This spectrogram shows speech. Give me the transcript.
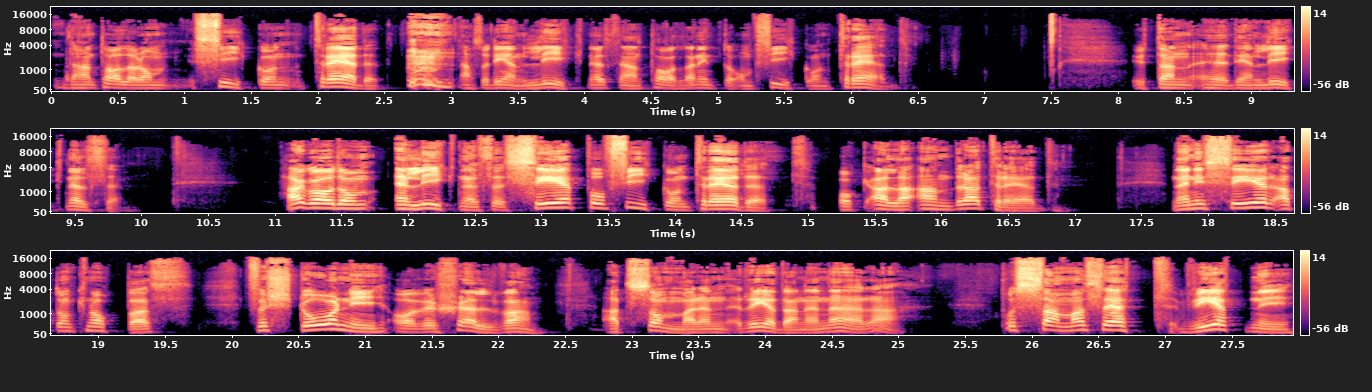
Där han talar om fikonträdet. alltså det är en liknelse, han talar inte om fikonträd. Utan eh, det är en liknelse. Han gav dem en liknelse. Se på fikonträdet och alla andra träd. När ni ser att de knoppas förstår ni av er själva att sommaren redan är nära. På samma sätt vet ni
